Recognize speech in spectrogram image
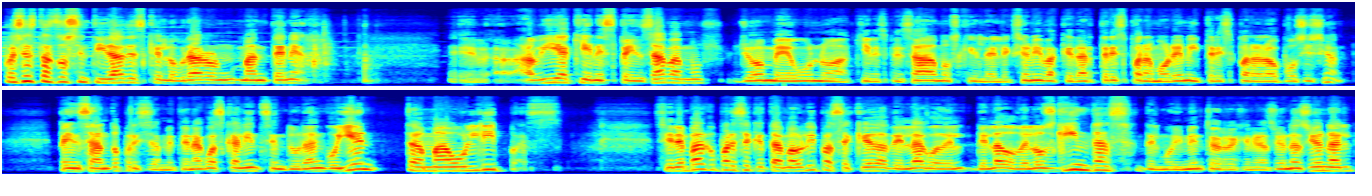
Pues estas dos entidades que lograron mantener eh, había quienes pensábamos, yo me uno a quienes pensábamos que la elección iba a quedar tres para Morena y tres para la oposición, pensando precisamente en Aguascalientes, en Durango y en Tamaulipas. Sin embargo, parece que Tamaulipas se queda del, lado de los guindas del Movimiento de Regeneración Nacional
